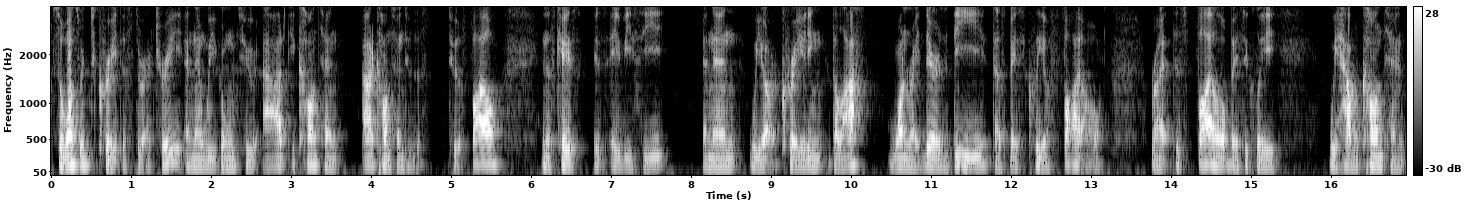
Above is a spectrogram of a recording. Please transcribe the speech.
So once we create this directory, and then we're going to add a content, add content to this to the file. In this case, it's ABC, and then we are creating the last one right there is a D. That's basically a file, right? This file basically we have a content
